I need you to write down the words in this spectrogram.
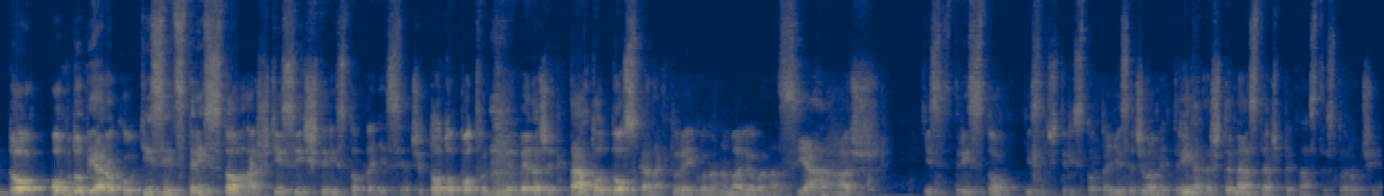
do obdobia rokov 1300 až 1450. Čiže toto potvrdzuje veda, že táto doska, na ktorej ikona namaľovaná, siaha až 1300, 1450, čiže máme 13, 14. až 15. storočie.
